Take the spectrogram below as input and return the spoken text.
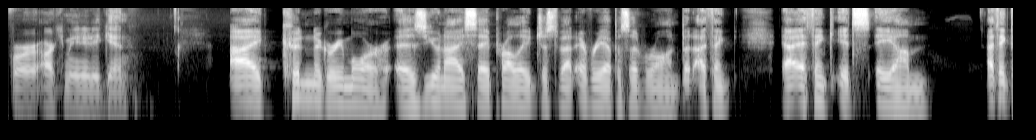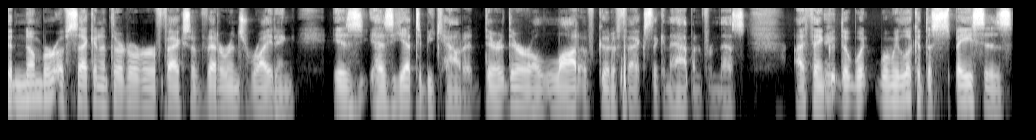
for our community again. I couldn't agree more. As you and I say, probably just about every episode we're on. But I think, I think it's a, um, I think the number of second and third order effects of veterans writing is has yet to be counted. There there are a lot of good effects that can happen from this. I think that when we look at the spaces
